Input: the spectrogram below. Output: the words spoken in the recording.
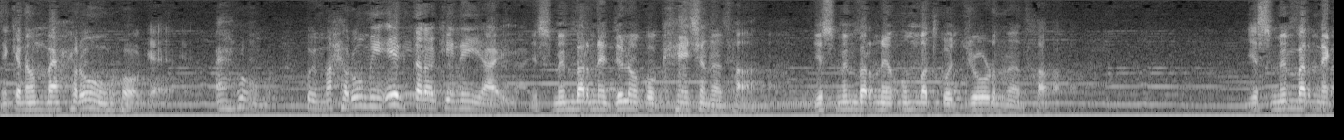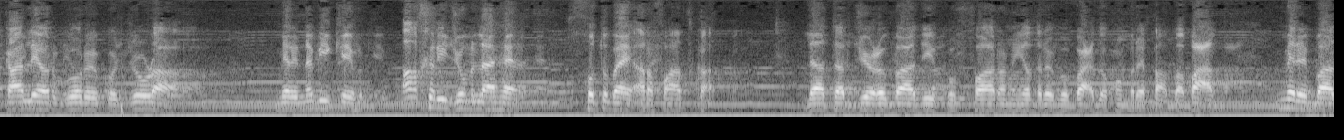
لیکن ہم محروم ہو گئے۔ محروم، کوئی محرومی ایک طرح کی نہیں آئی۔ جس ممبر نے دلوں کو کھینچنا تھا، جس ممبر نے امت کو جوڑنا تھا۔ جس ممبر نے کالے اور گورے کو جوڑا، میرے نبی کے آخری جملہ ہے خطبہ عرفات کا۔ لا ترجع بعدی کفارا یضرب بعدکم رقاب بعد میرے بعد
